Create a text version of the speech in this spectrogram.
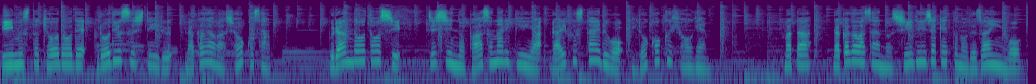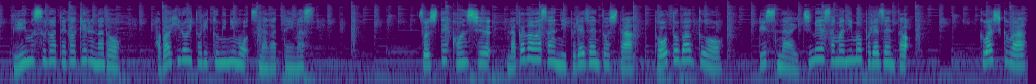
ビームスと共同でプロデュースしている中川翔子さん。ブランドを通し自身のパーソナリティやライフスタイルを色濃く表現。また中川さんの CD ジャケットのデザインをビームスが手掛けるなど幅広い取り組みにもつながっています。そして今週中川さんにプレゼントしたトートバッグをリスナー1名様にもプレゼント。詳しくは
